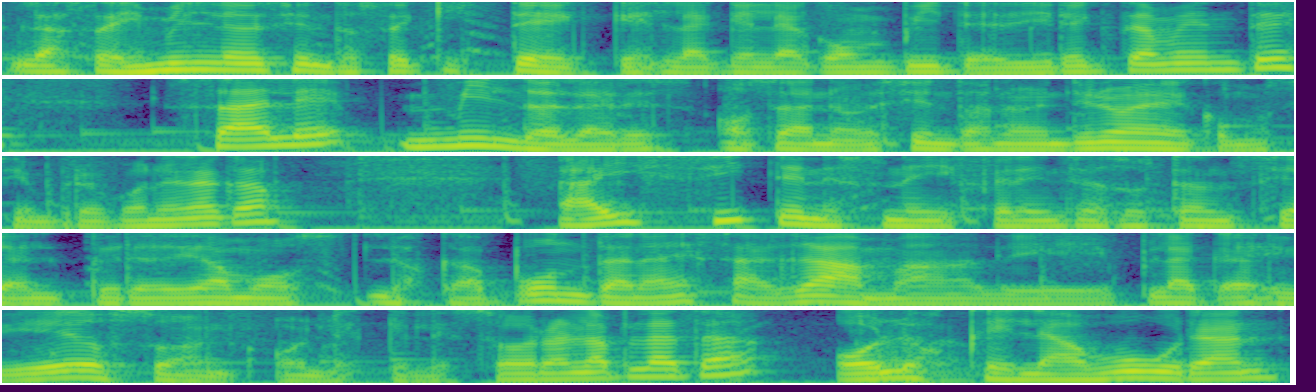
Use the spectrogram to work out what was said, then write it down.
la 6900 XT, que es la que la compite directamente, sale 1000 dólares, o sea, 999, como siempre ponen acá. Ahí sí tenés una diferencia sustancial, pero digamos, los que apuntan a esa gama de placas de video son o los que les sobran la plata o los que laburan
